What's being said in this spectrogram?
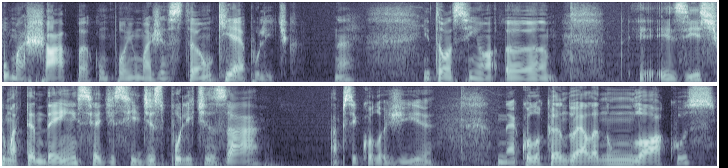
uma chapa, compõe uma gestão que é política, né? Então, assim, ó, uh, existe uma tendência de se despolitizar a psicologia, né, colocando ela num locus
